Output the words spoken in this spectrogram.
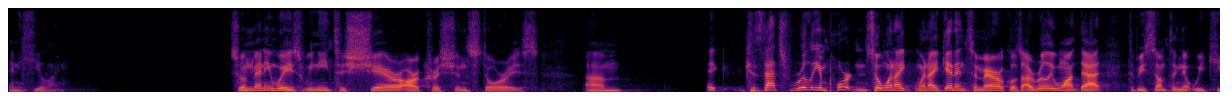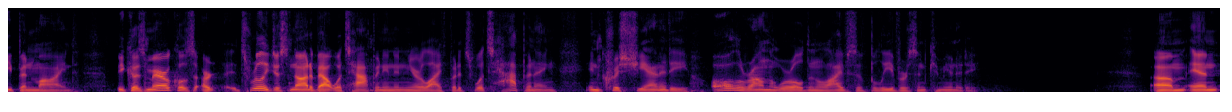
and healing. So, in many ways, we need to share our Christian stories. Um, because that's really important. So when I, when I get into miracles, I really want that to be something that we keep in mind. Because miracles are, it's really just not about what's happening in your life, but it's what's happening in Christianity all around the world in the lives of believers and community. Um, and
